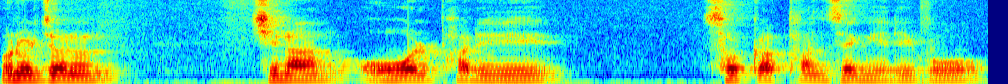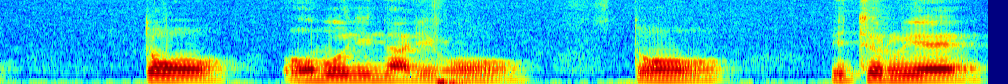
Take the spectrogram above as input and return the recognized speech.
오늘 저는 지난 5월 8일이 석가 탄생일이고 또 어머니 날이고 또 이틀 후에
